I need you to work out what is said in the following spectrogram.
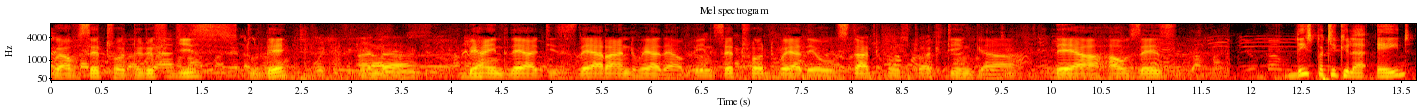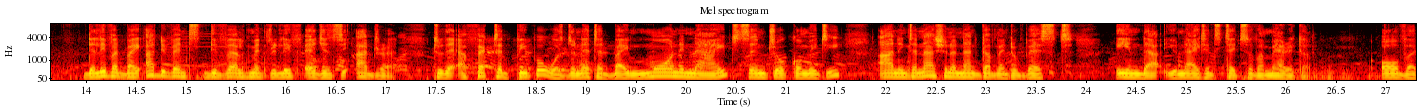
we have settled the refugees today, and uh, behind there it is their land where they have been settled, where they will start constructing uh, their houses. This particular aid, delivered by Advent Development Relief Agency ADRA to the affected people, was donated by Mennonite Central Committee, an international non-governmental based in the United States of America. Over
